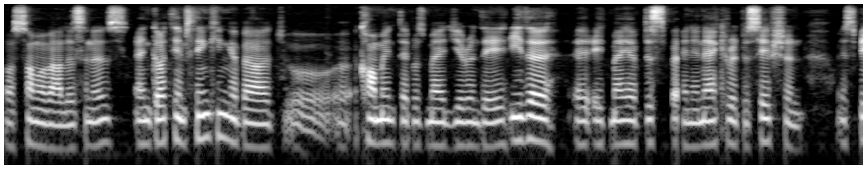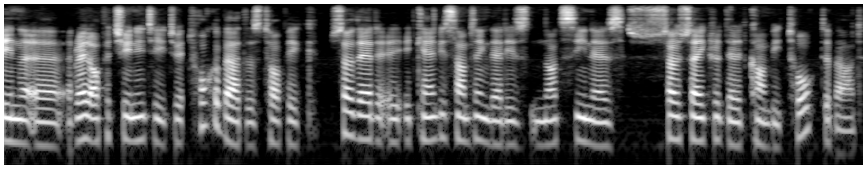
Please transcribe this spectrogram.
of some of our listeners and got them thinking about uh, a comment that was made here and there. Either it may have dispelled an inaccurate perception. It's been a, a, great opportunity to talk about this topic so that it can be something that is not seen as so sacred that it can't be talked about.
